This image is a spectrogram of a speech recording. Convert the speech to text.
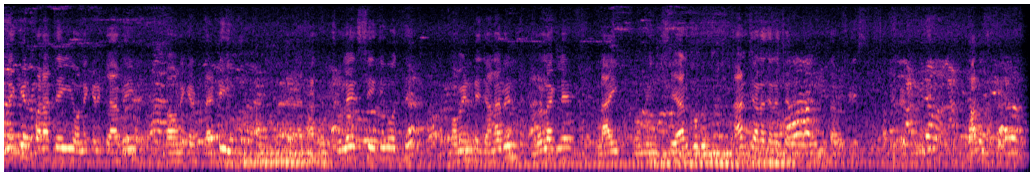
অনেকের পাড়াতেই, অনেকের ক্লাবেই বা অনেকের ফ্ল্যাটেই ঠাকুর চলে এসছে ইতিমধ্যে। কমেন্টে জানাবেন, ভালো লাগলে লাইক, কমেন্ট, শেয়ার করুন। আর যারা যারা চ্যানেল তারা প্লিজ সাবস্ক্রাইব করুন। ভালো থাকুন।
